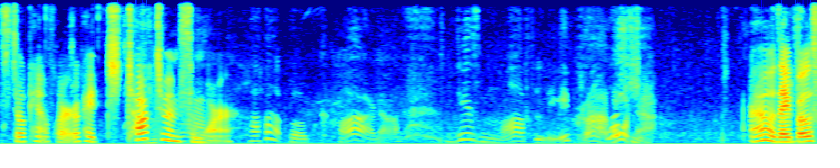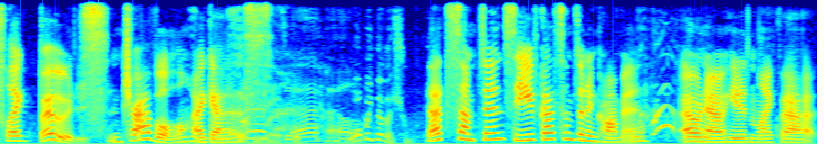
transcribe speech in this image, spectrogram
Still can't flirt. Okay, talk to him some more. Oh, they both like boats and travel, I guess. That's something. See, you've got something in common. Oh no, he didn't like that.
